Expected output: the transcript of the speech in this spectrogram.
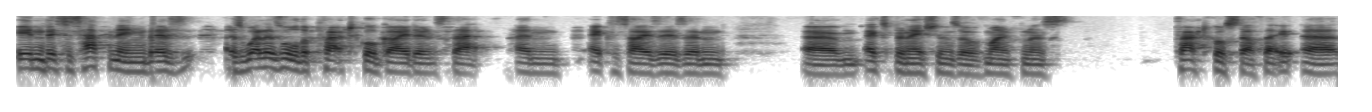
in this is happening, there's as well as all the practical guidance that and exercises and um, explanations of mindfulness, practical stuff that uh,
